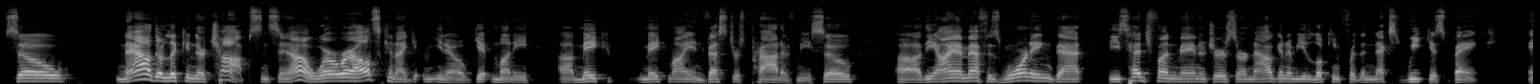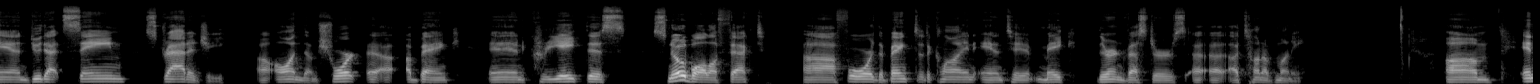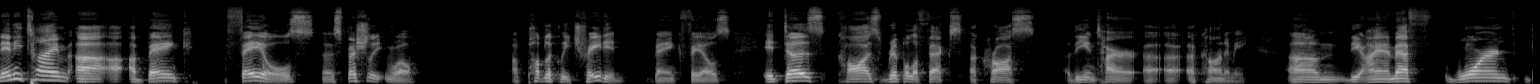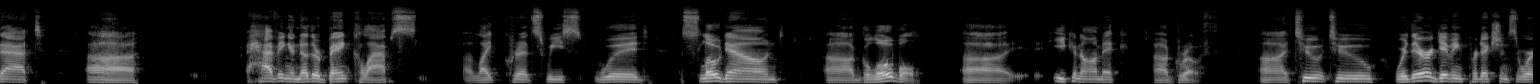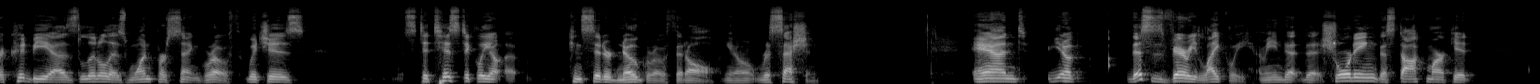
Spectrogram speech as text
So now they're licking their chops and saying oh where, where else can i get you know get money uh, make make my investors proud of me? So uh, the imf is warning that these hedge fund managers are now going to be looking for the next weakest bank and do that same strategy uh, on them short uh, a bank and create this snowball effect uh, for the bank to decline and to make their investors a, a ton of money. Um, and anytime uh, a bank fails, especially, well, a publicly traded bank fails, it does cause ripple effects across the entire uh, uh economy. Um, the IMF warned that uh, having another bank collapse, uh, like Credit Suisse, would slow down uh, global uh, economic uh, growth uh, to to where they're giving predictions where it could be as little as one percent growth, which is statistically uh, considered no growth at all. You know, recession, and you know this is very likely. I mean, the, the shorting the stock market.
